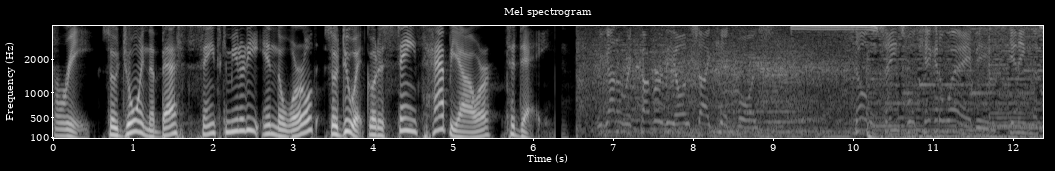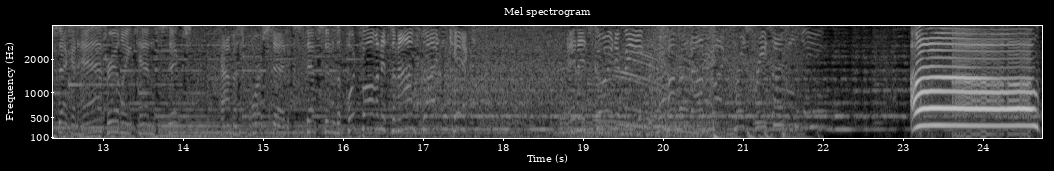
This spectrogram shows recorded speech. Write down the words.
free. So join the best Saints community in the world. So do it. Go to Saints Happy Hour today. Into the football, and it's an onside kick. And it's going to be covered up by Chris Reis, Oh,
